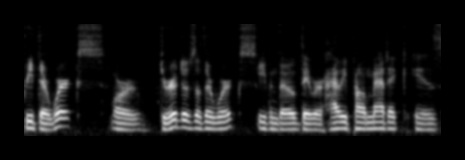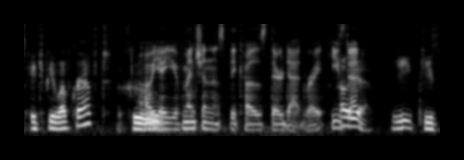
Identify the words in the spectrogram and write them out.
read their works or derivatives of their works, even though they were highly problematic, is H.P. Lovecraft. Who... Oh yeah, you've mentioned this because they're dead, right? He's oh, dead. Yeah. He, he's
